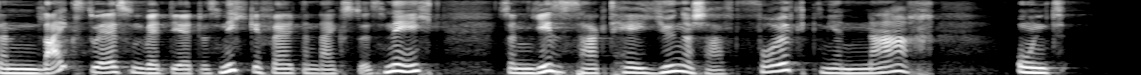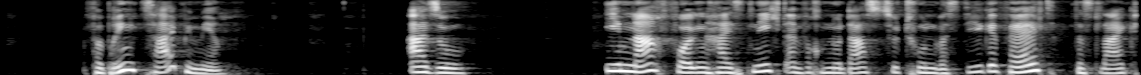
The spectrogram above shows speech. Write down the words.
dann likest du es und wenn dir etwas nicht gefällt, dann likest du es nicht, sondern Jesus sagt, hey Jüngerschaft, folgt mir nach und verbringt Zeit mit mir. Also ihm nachfolgen heißt nicht einfach nur das zu tun, was dir gefällt, das Like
